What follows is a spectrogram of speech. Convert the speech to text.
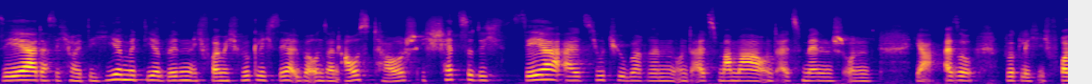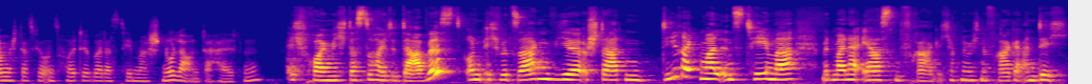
sehr, dass ich heute hier mit dir bin. Ich freue mich wirklich sehr über unseren Austausch. Ich schätze dich sehr als YouTuberin und als Mama und als Mensch. Und ja, also wirklich, ich freue mich, dass wir uns heute über das Thema Schnuller unterhalten. Ich freue mich, dass du heute da bist und ich würde sagen, wir starten direkt mal ins Thema mit meiner ersten Frage. Ich habe nämlich eine Frage an dich,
